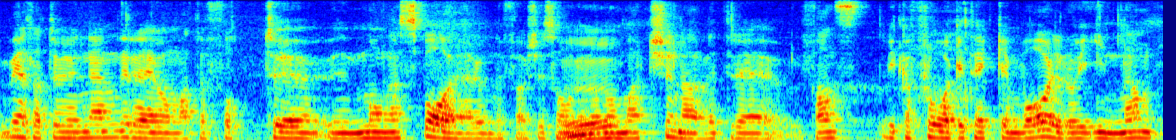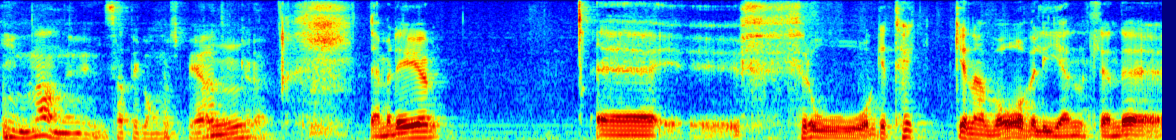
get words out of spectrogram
vet att du nämnde det om att du har fått eh, många svar här under försäsongen Mm. och de matcherna. Vet du, fanns, vilka frågetecken var det då innan, innan ni satte igång och spelade Mm. tycker du? Nej men det är ju... Eh, frågetecknen var väl egentligen det,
